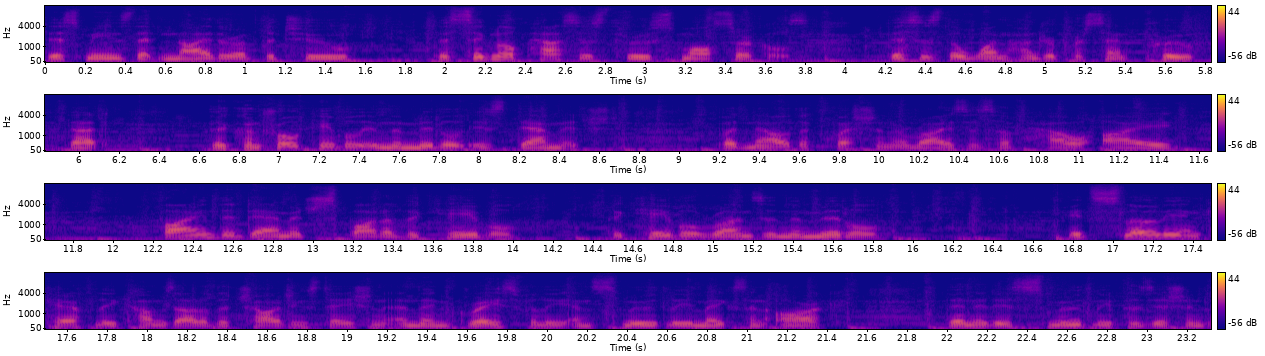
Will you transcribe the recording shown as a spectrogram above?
This means that neither of the two the signal passes through small circles. This is the 100% proof that the control cable in the middle is damaged. But now the question arises of how I find the damaged spot of the cable. The cable runs in the middle. It slowly and carefully comes out of the charging station and then gracefully and smoothly makes an arc. Then it is smoothly positioned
